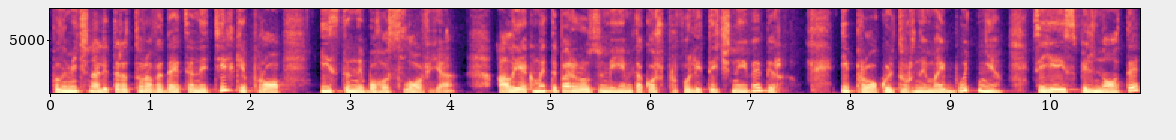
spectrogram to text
Полемічна література ведеться не тільки про істини богослов'я, але як ми тепер розуміємо, також про політичний вибір. І про культурне майбутнє цієї спільноти,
